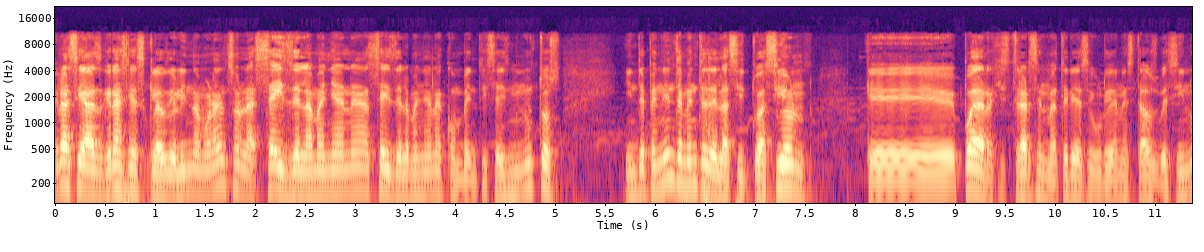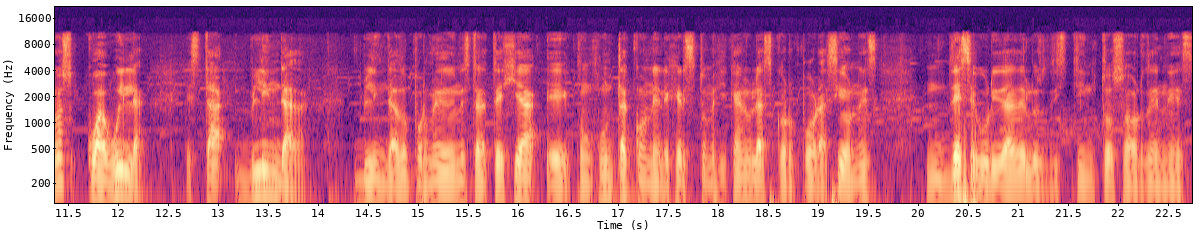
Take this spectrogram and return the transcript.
Gracias, gracias Claudio Linda Morán. Son las 6 de la mañana, 6 de la mañana con 26 minutos. Independientemente de la situación que pueda registrarse en materia de seguridad en estados vecinos, Coahuila está blindada, blindado por medio de una estrategia eh, conjunta con el ejército mexicano y las corporaciones de seguridad de los distintos órdenes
